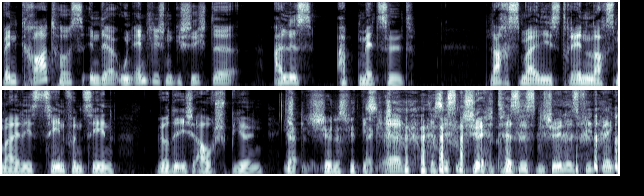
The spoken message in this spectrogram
Wenn Kratos in der unendlichen Geschichte alles abmetzelt, Lachsmilies, Tränenlachsmilies, 10 von 10, würde ich auch spielen. Ja, ich, schönes Feedback. Ich, äh, das, ist ein schön, das ist ein schönes Feedback.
